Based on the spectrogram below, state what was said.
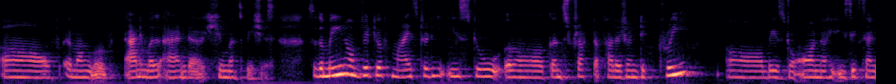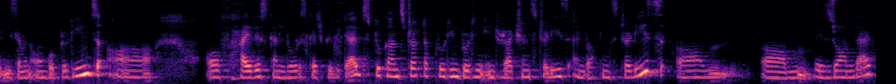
uh, among animal and uh, human species. So the main objective of my study is to uh, construct a phylogenetic tree uh, based on E6 and E7 oncoproteins uh, of high risk and low risk HPV types to construct a protein protein interaction studies and docking studies um, um, based on that.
